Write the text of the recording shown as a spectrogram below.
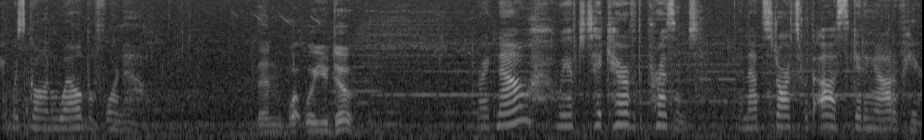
It was gone well before now. Then what will you do? Right now, we have to take care of the present. And that starts with us getting out of here.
